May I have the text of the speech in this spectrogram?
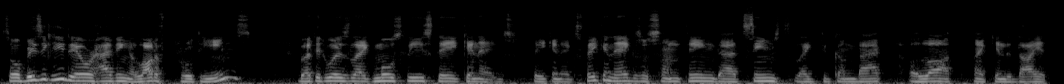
So basically, they were having a lot of proteins, but it was like mostly steak and eggs. Steak and eggs. Steak and eggs was something that seems like to come back a lot, like in the diet.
